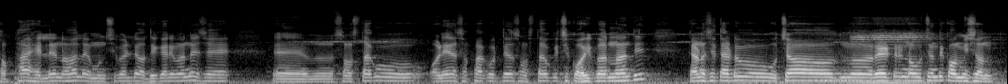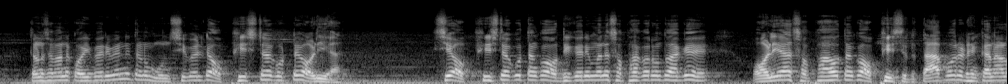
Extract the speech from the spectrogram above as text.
ସଫା ହେଲେ ନହେଲେ ମ୍ୟୁନିସିପାଲିଟି ଅଧିକାରୀମାନେ ସେ ସଂସ୍ଥାକୁ ଅଳିଆ ସଫା କରୁଥିବା ସଂସ୍ଥାକୁ କିଛି କହିପାରୁନାହାନ୍ତି। କାରଣ ସେ ତାଠୁ ଉଚ୍ଚ ରେଟ୍ରେ ନେଉଛନ୍ତି କମିଶନ। ତେଣୁ ସେମାନେ କହିପାରିବେନି ତେଣୁ ମ୍ୟୁନିସିପାଲିଟି ଅଫିସଟା ଗୋଟେ ଅଳିଆ। ସେ ଅଫିସଟାକୁ ତାଙ୍କ ଅଧିକାରୀମାନେ ସଫା କରନ୍ତୁ ଆଗେ। ଅଳିଆ ସଫା ହେଉ ତାଙ୍କ ଅଫିସରୁ। ତାପରେ ଢେଙ୍କାନାଳ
